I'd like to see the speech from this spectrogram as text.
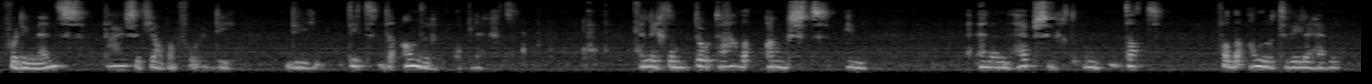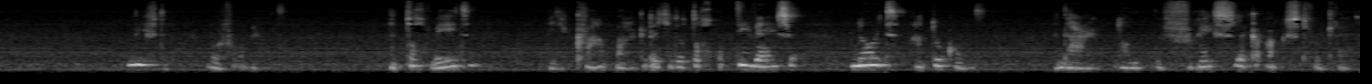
voor die mens, daar is het jammer voor, die, die dit de ander oplegt. Er ligt een totale angst in en een hebzucht om dat van de ander te willen hebben. Liefde, bijvoorbeeld en toch weten en je kwaad maken dat je er toch op die wijze nooit aan toe komt en daar dan de vreselijke angst voor krijgt.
